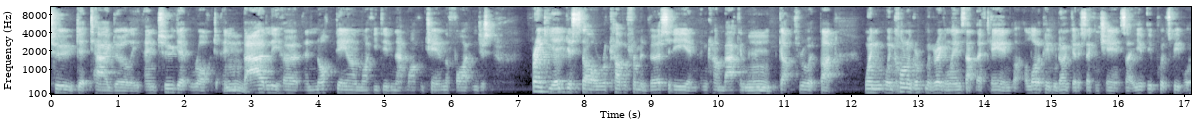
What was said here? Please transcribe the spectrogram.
to get tagged early and to get rocked and Mm. badly hurt and knocked down like he did in that Michael Chandler fight and just Frankie Edgar style recover from adversity and, and come back and, and gut through it. But when when Conor McGregor lands that left hand, like a lot of people don't get a second chance. Like it, it puts people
